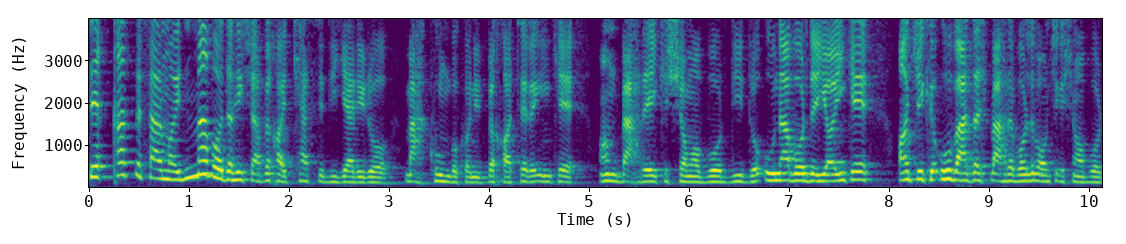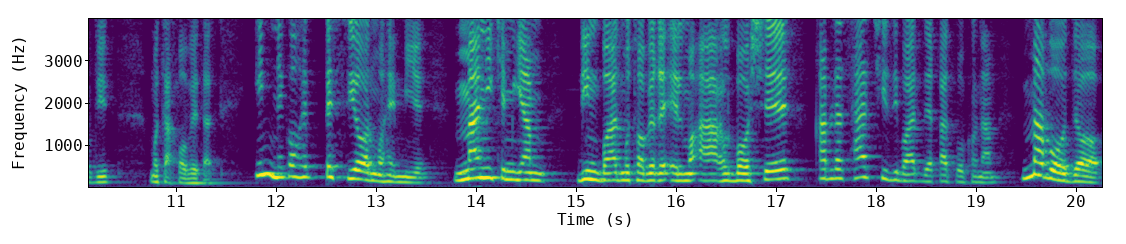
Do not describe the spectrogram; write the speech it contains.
دقت بفرمایید مبادا هیچ وقت بخواید کسی دیگری رو محکوم بکنید به خاطر اینکه آن بهره که شما بردید و او نبرده یا اینکه آنچه که او ازش بهره برده با آنچه که شما بردید متفاوت است. این نگاه بسیار مهمیه. منی که میگم دین باید مطابق علم و عقل باشه قبل از هر چیزی باید دقت بکنم. مبادا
